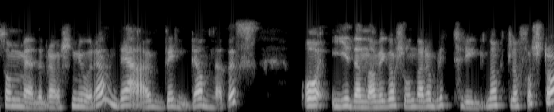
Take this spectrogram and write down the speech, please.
som mediebransjen gjorde. Det er jo veldig annerledes. Og i den navigasjonen der å bli trygg nok til å forstå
